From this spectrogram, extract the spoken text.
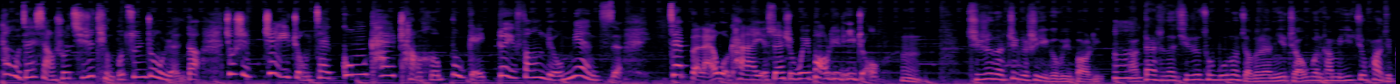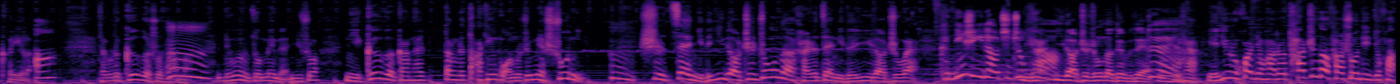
但我在想说，其实挺不尊重人的，就是这一种在公开场合不给对方留面子，在本来我看来也算是微暴力的一种。嗯。其实呢，这个是一个微暴力啊，但是呢，其实从某种角度来讲，你只要问他们一句话就可以了啊。他不是哥哥说他吗？你问问做妹妹，你说你哥哥刚才当着大庭广众之面说你，嗯，是在你的意料之中呢，还是在你的意料之外？肯定是意料之中。你看意料之中的，对不对？对。你看，也就是换句话说，他知道他说那句话，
